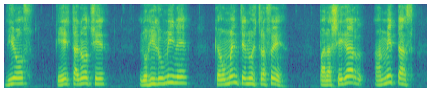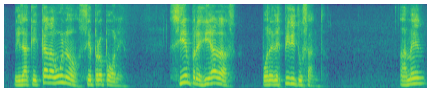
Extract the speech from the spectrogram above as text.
Dios, que esta noche los ilumine, que aumente nuestra fe para llegar a metas de la que cada uno se propone, siempre guiadas por el Espíritu Santo. Amén,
